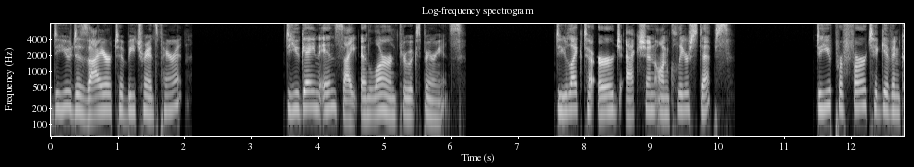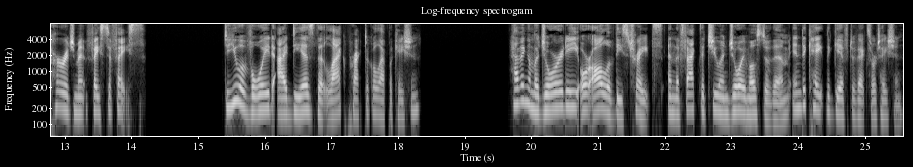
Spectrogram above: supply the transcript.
Do you desire to be transparent? Do you gain insight and learn through experience? Do you like to urge action on clear steps? Do you prefer to give encouragement face to face? Do you avoid ideas that lack practical application? Having a majority or all of these traits and the fact that you enjoy most of them indicate the gift of exhortation.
